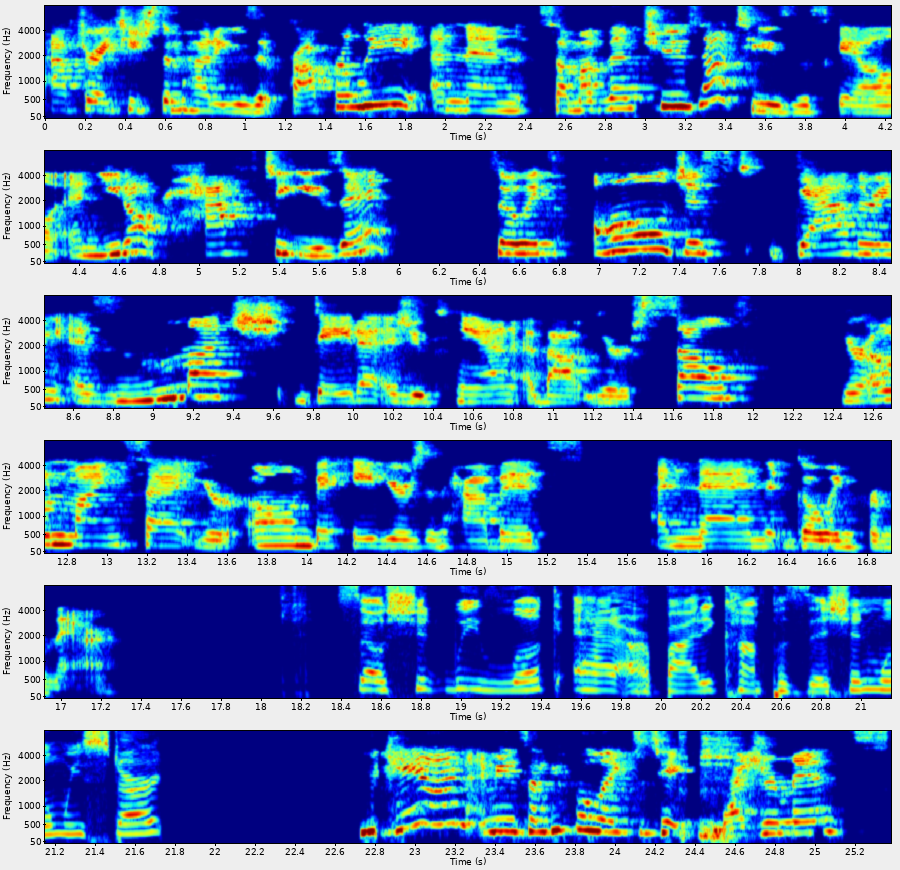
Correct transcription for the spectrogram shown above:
after I teach them how to use it properly, and then some of them choose not to use the scale. And you don't have to use it. So it's all just gathering as much data as you can about yourself, your own mindset, your own behaviors and habits, and then going from there. So should we look at our body composition when we start? You can. I mean, some people like to take measurements.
